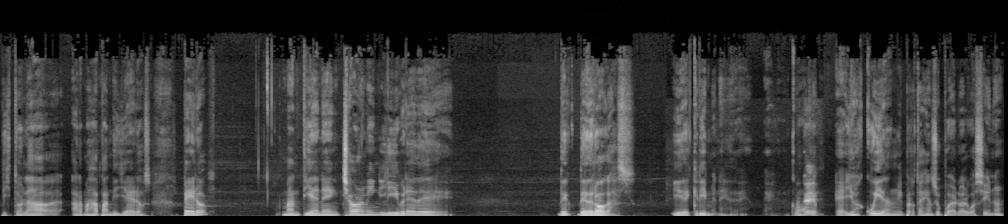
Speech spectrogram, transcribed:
pistolas, armas a pandilleros. Pero mantienen Charming libre de, de, de drogas y de crímenes. de- como que ellos cuidan y protegen su pueblo, algo así, ¿no?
